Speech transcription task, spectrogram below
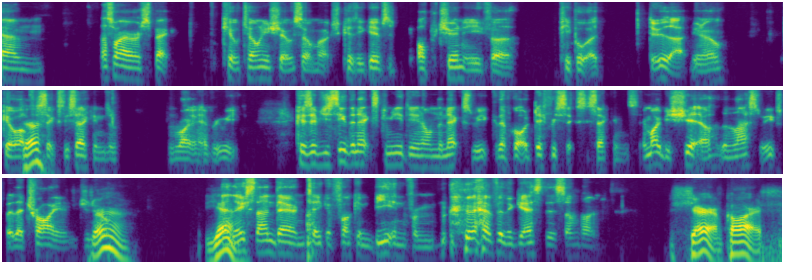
um that's why I respect Kill Tony show so much because he gives opportunity for people to do that. You know, go up Sure. for sixty seconds and write it every week. Because if you see the next comedian on the next week, they've got a different sixty seconds. It might be shitter than last week's, but they're trying. You know? Sure. Yeah. And they stand there and take a fucking beating from whoever the guest is sometimes. Sure, of course.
